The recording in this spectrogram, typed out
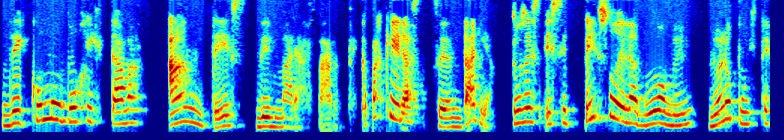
de cómo vos estabas antes de embarazarte. Capaz que eras sedentaria. Entonces, ese peso del abdomen no lo pudiste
